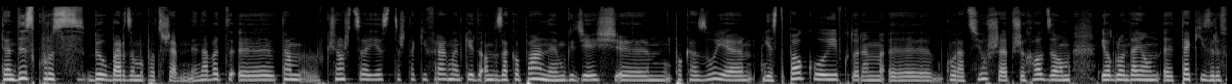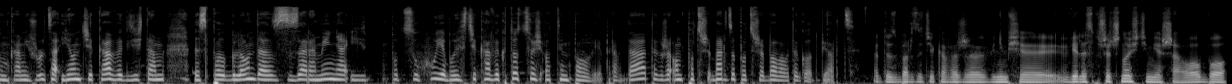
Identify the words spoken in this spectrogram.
Ten dyskurs był bardzo mu potrzebny. Nawet y, tam w książce jest też taki fragment, kiedy on w Zakopanym gdzieś y, pokazuje, jest pokój, w którym y, kuracjusze przychodzą i oglądają y, teki z rysunkami Szulca i on ciekawy gdzieś tam spogląda z zaramienia i podsłuchuje, bo jest ciekawy, kto coś o tym powie, prawda? Także on potrze bardzo potrzebował tego odbiorcy. A to jest bardzo ciekawe, że w nim się wiele sprzeczności mieszało, bo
